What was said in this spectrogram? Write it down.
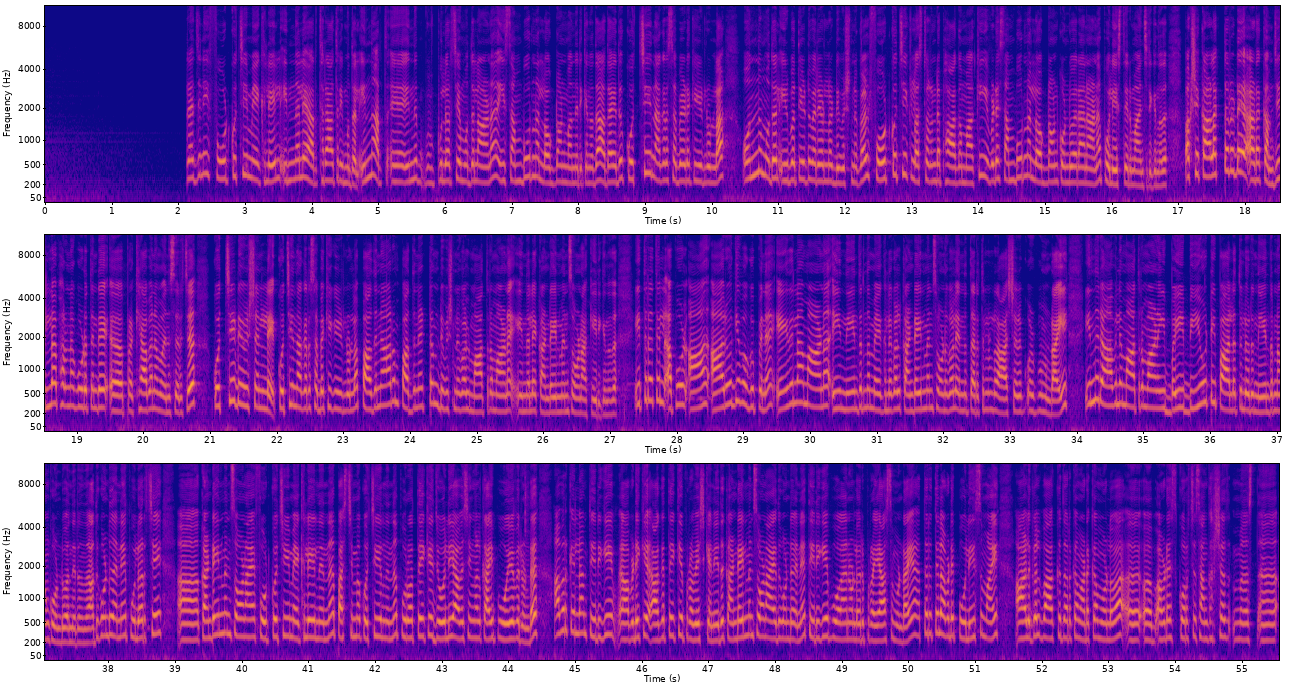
രജനി ഫോർട്ട് കൊച്ചി മേഖലയിൽ ഇന്നലെ അർദ്ധരാത്രി മുതൽ ഇന്ന് ഇന്ന് പുലർച്ചെ മുതലാണ് ഈ സമ്പൂർണ ലോക്ക്ഡൌൺ വന്നിരിക്കുന്നത്. അതായത് കൊച്ചി നഗരസഭയുടെ കീഴിലുള്ള ഒന്ന് മുതൽ ഇരുപത്തിയെട്ട് വരെയുള്ള ഡിവിഷനുകൾ ഫോർട്ട് കൊച്ചി ക്ലസ്റ്ററിന്റെ ഭാഗമാക്കി ഇവിടെ സമ്പൂർണ ലോക്ക്ഡൌൺ കൊണ്ടുവരാനാണ് പോലീസ് തീരുമാനിച്ചിരിക്കുന്നത്. പക്ഷേ കളക്ടറുടെ അടക്കം ജില്ലാ ഭരണകൂടത്തിന്റെ പ്രഖ്യാപനം അനുസരിച്ച് കൊച്ചി ഡിവിഷനിലെ കൊച്ചി നഗരസഭയ്ക്ക് കീഴിലുള്ള പതിനാറും പതിനെട്ടും ഡിവിഷനുകൾ മാത്രമാണ് ഇന്നലെ കണ്ടെയ്ൻമെന്റ് സോൺ ആക്കിയിരിക്കുന്നത് ഇത്തരത്തിൽ അപ്പോൾ ആ ആരോഗ്യ വകുപ്പിന് ഏതെല്ലാമാണ് ഈ നിയന്ത്രണ മേഖലകൾ കണ്ടെയ്ൻമെന്റ് സോണുകൾ എന്ന തരത്തിലുള്ള ആശയക്കുഴപ്പമുണ്ടായി. ഇന്ന് രാവിലെ മാത്രമാണ് ഈ ബി ഒ ടി പാലത്തിൽ ഒരു നിയന്ത്രണം കൊണ്ടുവന്നിരുന്നത്. അതുകൊണ്ട് തന്നെ പുലർച്ചെ കണ്ടെയ്ൻമെന്റ് സോണായ ഫോർട്ട് കൊച്ചി മേഖലയിൽ നിന്ന് പശ്ചിമ കൊച്ചിയിൽ നിന്ന് പുറത്തേക്ക് ജോലി ആവശ്യങ്ങൾക്കായി പോയവരുണ്ട്. അവർക്കെല്ലാം തിരികെ അവിടേക്ക് അകത്തേക്ക് പ്രവേശിക്കാൻ ഇത് കണ്ടെയ്ൻമെന്റ് സോൺ ആയതുകൊണ്ട് തന്നെ തിരികെ പോകാനുള്ള ഒരു പ്രയാസമുണ്ടായി. അത്തരത്തിൽ അവിടെ പോലീസുമായി ആളുകൾ വാക്ക് തർക്കം അടക്കമുള്ളവ അവിടെ കുറച്ച് സംഘർഷ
